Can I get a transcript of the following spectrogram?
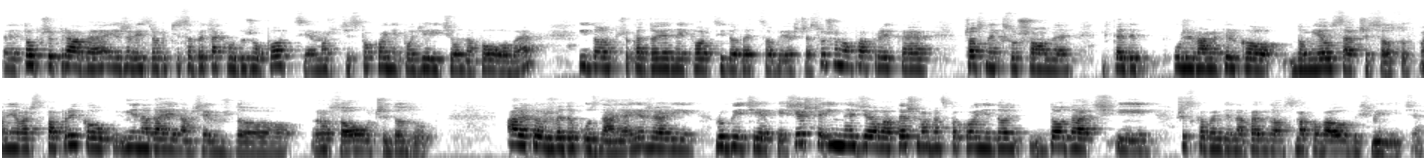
E, Tą przyprawę, jeżeli zrobicie sobie taką dużą porcję, możecie spokojnie podzielić ją na połowę i do, na przykład do jednej porcji dodać sobie jeszcze suszoną paprykę, czosnek suszony i wtedy używamy tylko do mięsa czy sosów, ponieważ z papryką nie nadaje nam się już do rosołu czy do zup. Ale to już według uznania. Jeżeli lubicie jakieś jeszcze inne zioła, też można spokojnie do, dodać i wszystko będzie na pewno smakowało wyśmienicie.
